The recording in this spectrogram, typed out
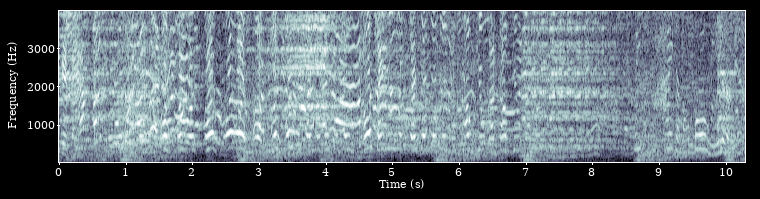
เสร็จแล้วใจเย็นใจเย็นใจเย็นเข้าคิวกันเข้าคิวกันให้กันต้องโป้งอย่างนี้เลยเนี่ย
